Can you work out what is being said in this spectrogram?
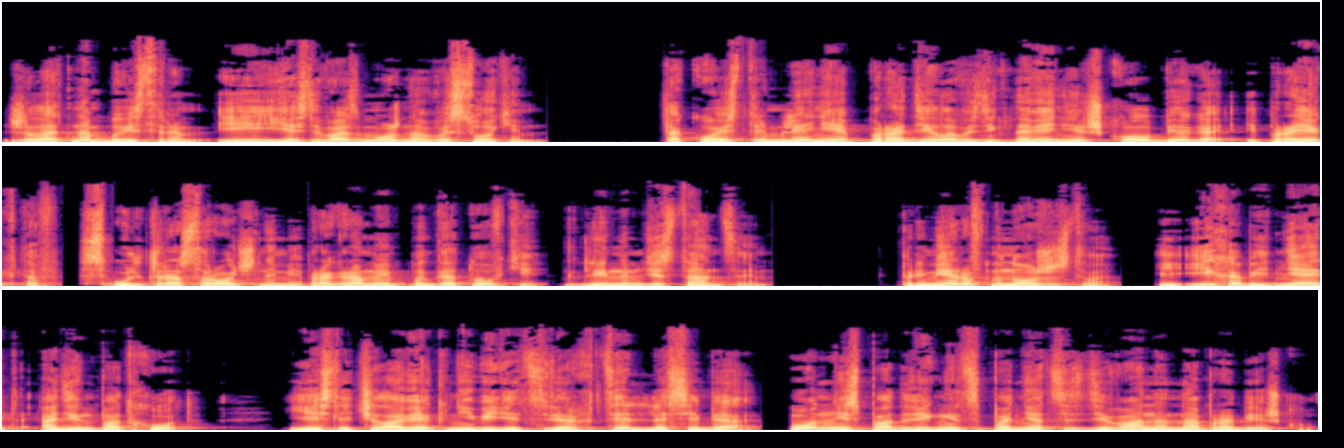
желательно быстрым и, если возможно, высоким. Такое стремление породило возникновение школ бега и проектов с ультрасрочными программами подготовки к длинным дистанциям. Примеров множество, и их объединяет один подход. Если человек не видит сверхцель для себя, он не сподвигнется подняться с дивана на пробежку.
